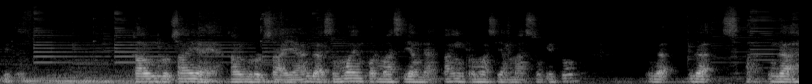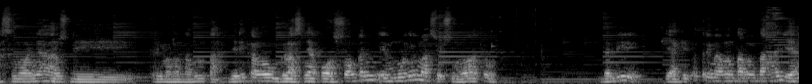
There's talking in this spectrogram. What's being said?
gitu kalau menurut saya ya kalau menurut saya nggak semua informasi yang datang informasi yang masuk itu nggak nggak nggak semuanya harus diterima mentah-mentah. Jadi kalau gelasnya kosong kan ilmunya masuk semua tuh. Jadi ya kita terima mentah-mentah aja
